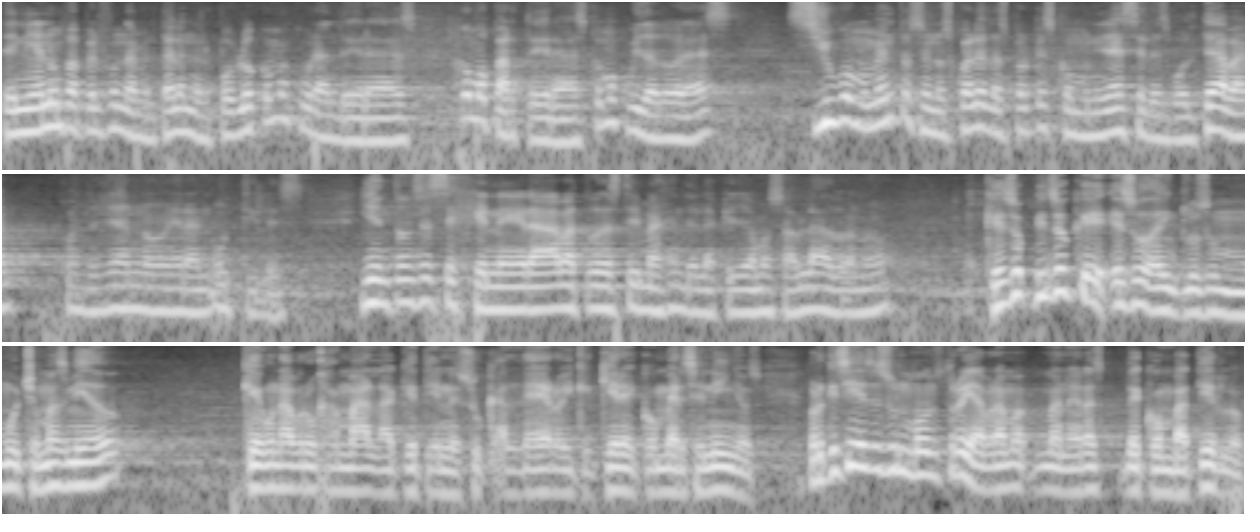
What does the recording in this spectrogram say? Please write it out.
tenían un papel fundamental en el pueblo como curanderas, como parteras, como cuidadoras, sí hubo momentos en los cuales las propias comunidades se les volteaban cuando ya no eran útiles. Y entonces se generaba toda esta imagen de la que ya hemos hablado, ¿no? Que eso, pienso que eso da incluso mucho más miedo que una bruja mala que tiene su caldero y que quiere comerse niños. Porque sí, ese es un monstruo y habrá ma- maneras de combatirlo.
